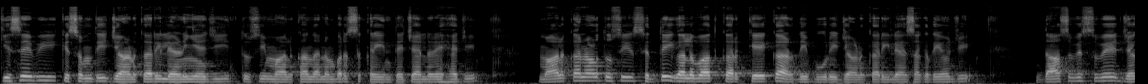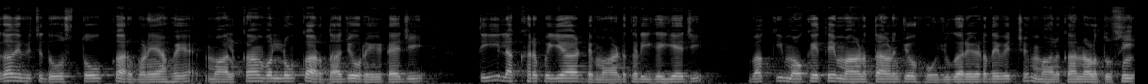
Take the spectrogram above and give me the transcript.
ਕਿਸੇ ਵੀ ਕਿਸਮ ਦੀ ਜਾਣਕਾਰੀ ਲੈਣੀ ਹੈ ਜੀ, ਤੁਸੀਂ ਮਾਲਕਾਂ ਦਾ ਨੰਬਰ ਸਕਰੀਨ ਤੇ ਚੱਲ ਰਿਹਾ ਜੀ। ਮਾਲਕਾਂ ਨਾਲ ਤੁਸੀਂ ਸਿੱਧੀ ਗੱਲਬਾਤ ਕਰਕੇ ਘਰ ਦੀ ਪੂਰੀ ਜਾਣਕਾਰੀ ਲੈ ਸਕਦੇ ਹੋ ਜੀ। 10 ਵਿਸਵੇ ਜਗ੍ਹਾ ਦੇ ਵਿੱਚ ਦੋਸਤੋ ਘਰ ਬਣਿਆ ਹੋਇਆ ਹੈ। ਮਾਲਕਾਂ ਵੱਲੋਂ ਘਰ ਦਾ ਜੋ ਰੇਟ ਹੈ ਜੀ 30 ਲੱਖ ਰੁਪਈਆ ਡਿਮਾਂਡ ਕਰੀ ਗਈ ਹੈ ਜੀ। ਬਾਕੀ ਮੌਕੇ ਤੇ ਮਾਨਤਾਨ ਜੋ ਹੋ ਜਾਊਗਾ ਰੇਟ ਦੇ ਵਿੱਚ, ਮਾਲਕਾਂ ਨਾਲ ਤੁਸੀਂ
